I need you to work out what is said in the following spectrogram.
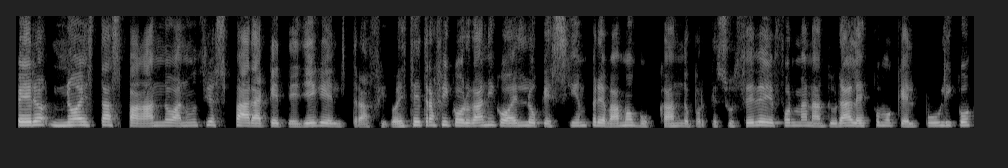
pero no estás pagando anuncios para que te llegue el tráfico. Este tráfico orgánico es lo que siempre vamos buscando porque sucede de forma natural, es como que el público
